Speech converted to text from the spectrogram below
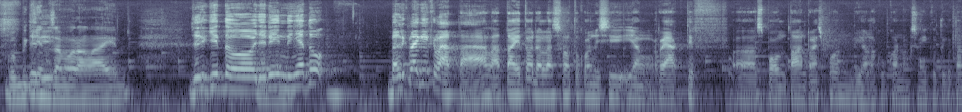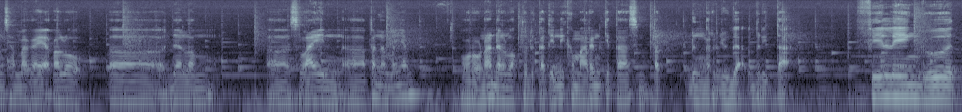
Gue bikin sama orang lain. Jadi gitu. Jadi intinya tuh balik lagi ke lata. Lata itu adalah suatu kondisi yang reaktif eh, spontan respon. Dia lakukan langsung ikut ikutan sama kayak kalau eh, dalam eh, selain eh, apa namanya corona dalam waktu dekat ini kemarin kita sempat dengar juga berita feeling good.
